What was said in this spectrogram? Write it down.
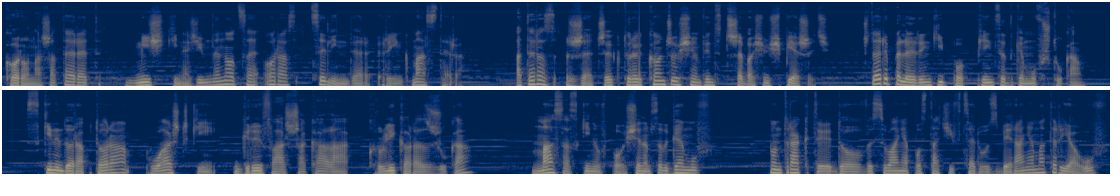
korona szateret, miśki na zimne noce oraz cylinder Ringmaster. A teraz rzeczy, które kończą się, więc trzeba się śpieszyć. Cztery pelerynki po 500 gemów sztuka, skiny do raptora, płaszczki, gryfa, szakala, królika oraz żuka, masa skinów po 700 gemów, kontrakty do wysyłania postaci w celu zbierania materiałów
